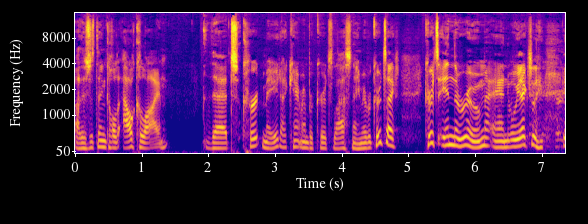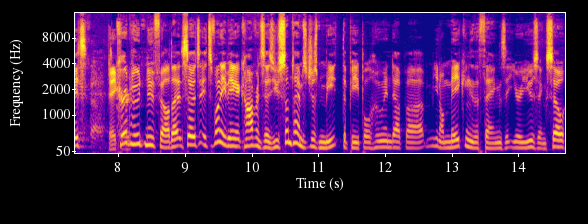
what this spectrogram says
uh, there's a thing called Alkali that Kurt made. I can't remember Kurt's last name. Remember Kurt's actually, Kurt's in the room, and we actually it's Hey, Kurt Kurt. Moot Neufeld. So it's it's funny being at conferences. You sometimes just meet the people who end up uh, you know making the things that you're using. So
